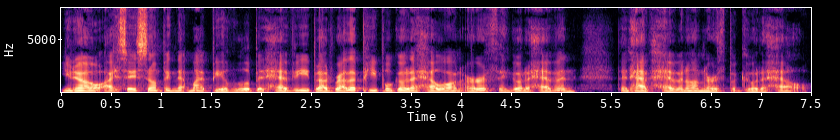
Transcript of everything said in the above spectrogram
You know, I say something that might be a little bit heavy, but I'd rather people go to hell on earth and go to heaven than have heaven on earth but go to hell.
